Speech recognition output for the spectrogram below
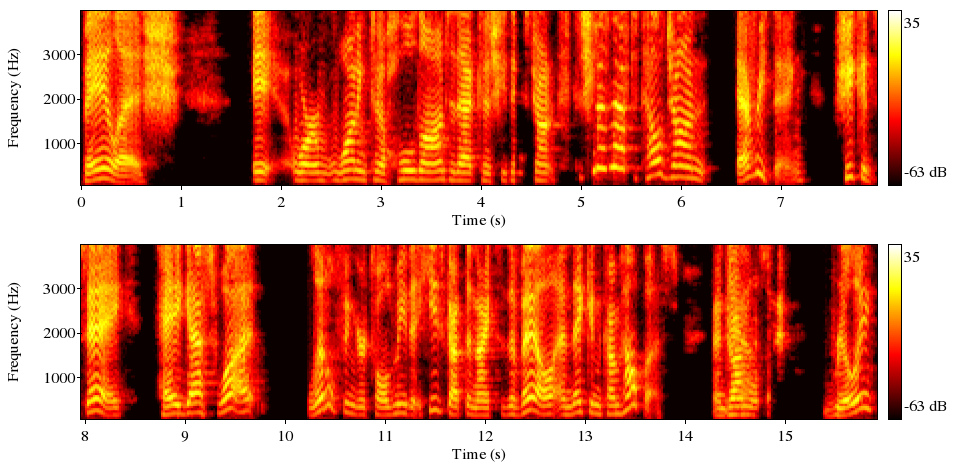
Baelish. It, or wanting to hold on to that because she thinks Jon, because she doesn't have to tell Jon everything. She could say, "Hey, guess what? Littlefinger told me that he's got the Knights of the Vale and they can come help us. And Jon Yeah. will say, Really?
